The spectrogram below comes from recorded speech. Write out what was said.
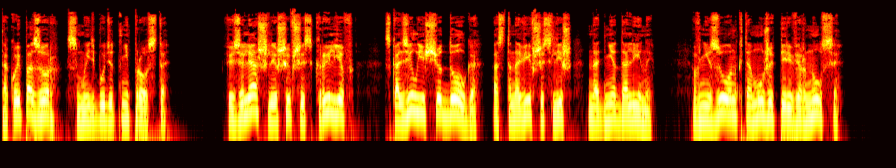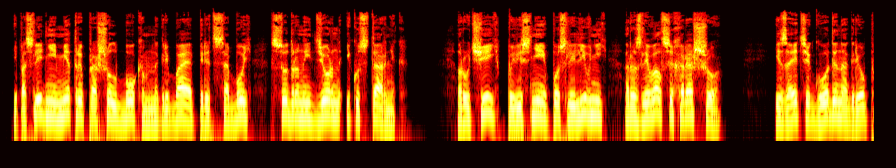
Такой позор смыть будет непросто. Фюзеляж, лишившись крыльев, скользил еще долго, остановившись лишь на дне долины. Внизу он к тому же перевернулся, и последние метры прошел боком, нагребая перед собой — содранный дерн и кустарник. Ручей по весне и после ливней разливался хорошо, и за эти годы нагреб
